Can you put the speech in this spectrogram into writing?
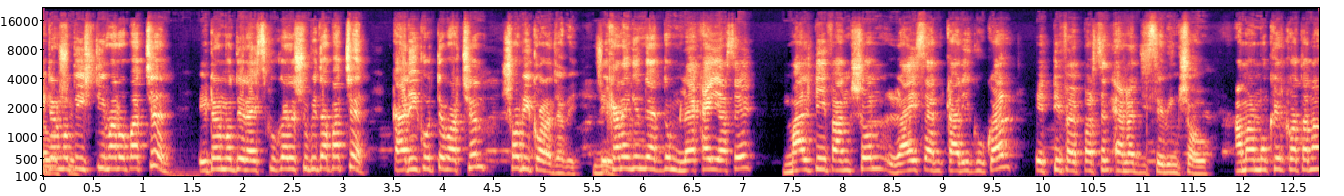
এটার। মধ্যে স্টিমারও পাচ্ছেন এটার মধ্যে রাইস কুকারের সুবিধা পাচ্ছেন কারি করতে পারছেন সবই করা যাবে। এখানে কিন্তু একদম লেখাই আছে multi function rice and curry cooker eighty five percent energy saving সহ। আমার মুখের কথা না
